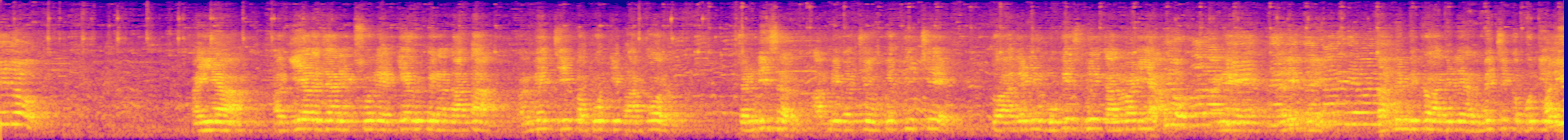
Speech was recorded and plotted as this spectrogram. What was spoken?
લેજો અહીંયા અગિયાર હજાર એકસો ને અગિયાર રૂપિયાના દાતા રમેશજી કપૂરજી ઠાકોર ચંડીસર આપની વચ્ચે ઉપસ્થિત છે. તો આદરણીય મુકેશભાઈ કાલવાડિયા અને બંને મિત્રો આદરણીય રમેશજી કપૂરજી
